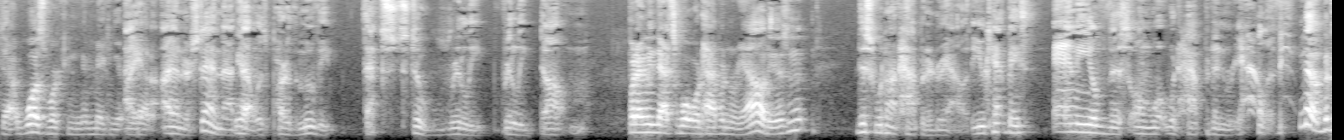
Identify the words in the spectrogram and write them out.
that was working and making it I, better. I understand that Yeah. that was part of the movie. That's still really really dumb. but I mean, that's what would happen in reality, isn't it? This would not happen in reality. You can't base any of this on what would happen in reality. No, but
